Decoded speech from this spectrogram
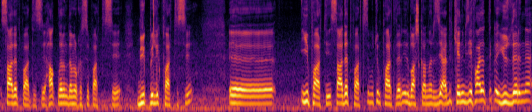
Saadet Partisi, Halkların Demokrasi Partisi, Büyük Birlik Partisi, İyi Parti, Saadet Partisi, bütün partilerin il başkanları ziyaret edip kendimizi ifade ettik ve yüzlerine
